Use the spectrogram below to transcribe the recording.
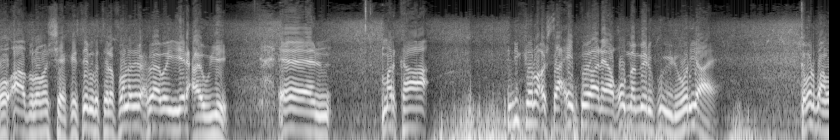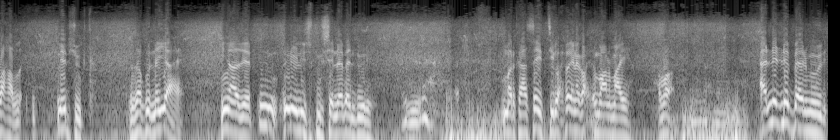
Oo aad ulama sheekaysta iminka telefoonada waxbaaba yar caawiyeen Een, marka ninkanoo saaxiibkay aan aqoon baa meri ku yidhi waryaahe gabadh baan la hadlay. Meel joogta. Markaan ku nayaahe inaadeer in- inaynu isguursanaa baan doonay. Markaasay tiri waxba inaga xumaan maaya anna dhab baan mooday.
